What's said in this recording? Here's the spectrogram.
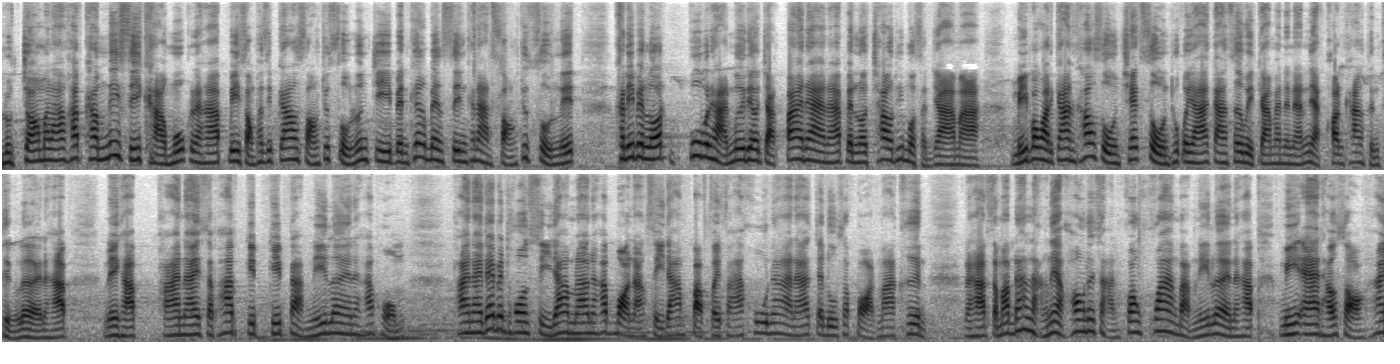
หลุดจองมาแล้วครับคัมนี่สีขาวมุกนะครับปี 2019 2.0 รุ่น G เป็นเครื่องเบนซินขนาด 2.0 ลิตร คันนี้เป็นรถผู้บริหารมือเดียวจากป้ายแดงนะ เป็นรถเช่าที่หมดสัญญามา มีประวัติการเข้าศูนย์เช็คศูนย์ทุกระยะการเซอร์วิสการภายในนั้นเนี่ยค่อนข้างถึงถึงเลยนะครับ นี่ครับ ภายในสภาพกริบกิบแบบนี้เลยนะครับผม ภายในได้เป็นโทนสีดำแล้วนะครับเบาะหนังสีดำปรับไฟฟ้าคู่หน้านะ จะดูสปอร์ตมากขึ้นนะครับสำหรับด้านหลังเนี่ยห้องโดยสารกว้างๆแบบนี้เลยนะครับ มีแอร์แถว2 ให้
